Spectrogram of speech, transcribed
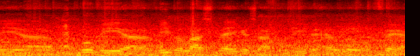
the uh, movie uh, Viva Las Vegas, I believe, had a little affair.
